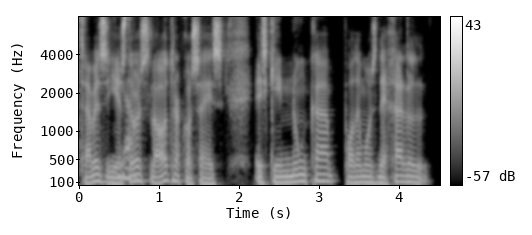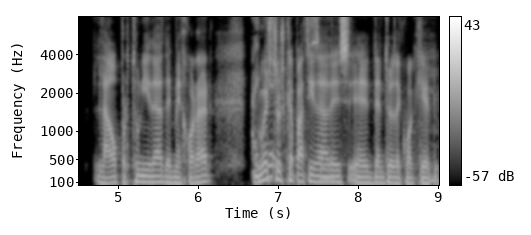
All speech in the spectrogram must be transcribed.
¿Sabes? Y esto es la otra cosa, es, es que nunca podemos dejar la oportunidad de mejorar nuestras capacidades eh, dentro de cualquier.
